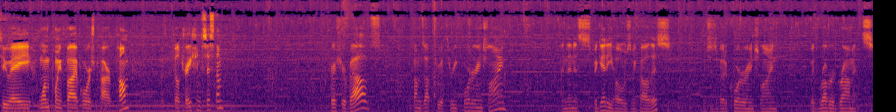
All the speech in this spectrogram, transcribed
to a 1.5 horsepower pump with a filtration system. Pressure valves comes up to a three quarter inch line. And then it's spaghetti hose, we call this, which is about a quarter inch line with rubber grommets.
